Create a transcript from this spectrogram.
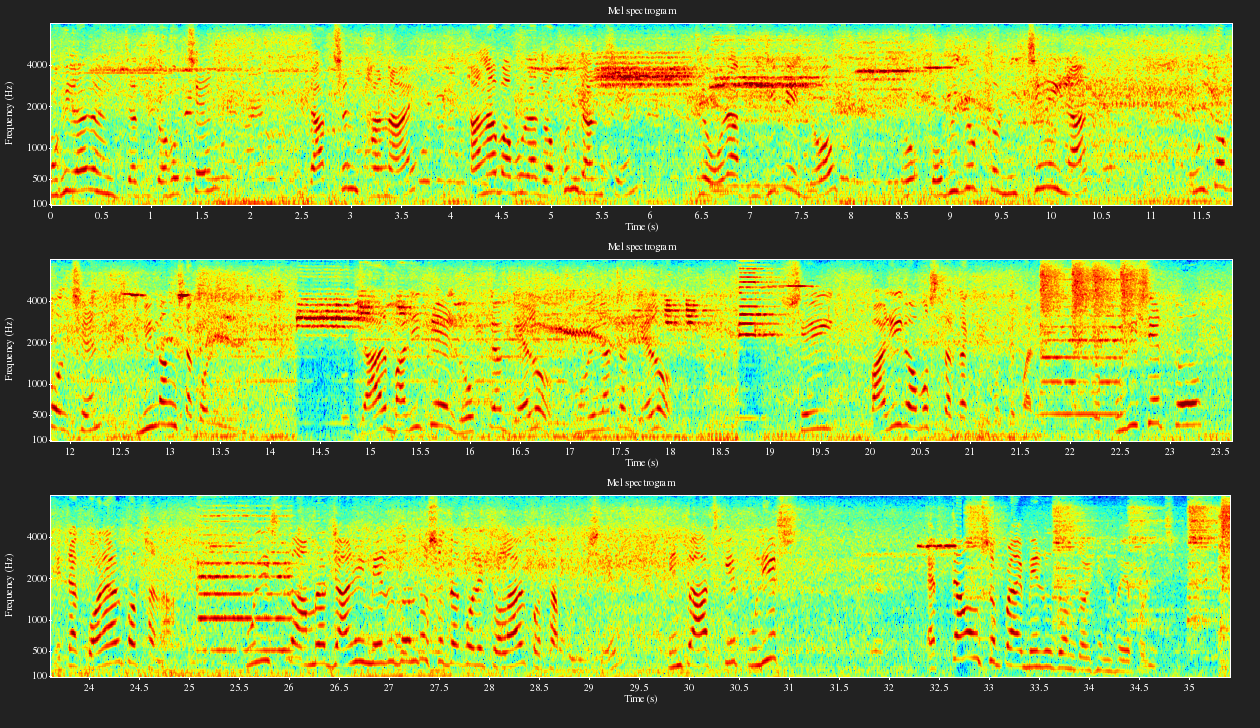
মহিলারা নির্যাতিত হচ্ছেন, যাচ্ছেন থানায়। থানা বাবুরা যখন জানছেন যে ওরা বিজেপির লোক তো অভিযোগ তো নিচ্ছেনই না, উল্টো বলছেন, মীমাংসা করেন। তো যার বাড়িতে লোকটা গেল, মহিলাটা গেল, সেই বাড়ির অবস্থাটা কী হতে পারে? তো পুলিশের তো এটা করার কথা না। পুলিশ তো আমরা জানি, মেরুদণ্ড সোজা করে চলার কথা পুলিশের। কিন্তু আজকে পুলিশ একটা অংশ প্রায় মেরুদণ্ডহীন হয়ে পড়েছে।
